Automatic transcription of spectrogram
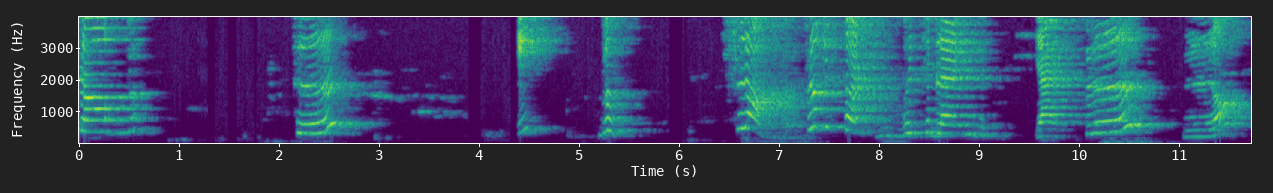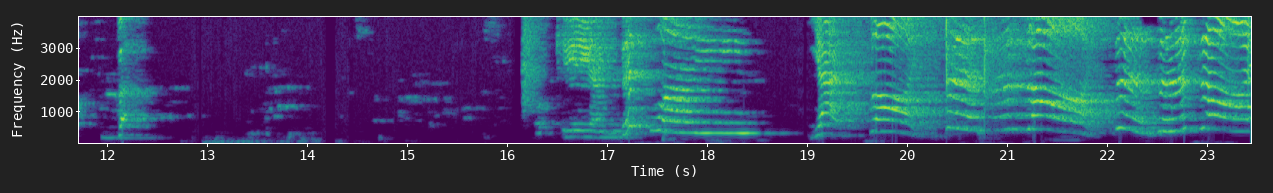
flop. Fill. It. Flop. Flop starts with which blend? Yes, flop. Okay, and this one. Yes, fly. Fill, fly. Fill, fill, fly.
